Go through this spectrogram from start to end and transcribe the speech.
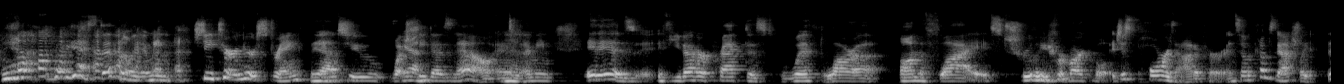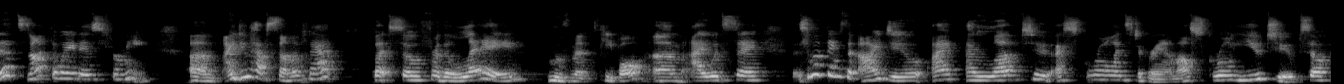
Yeah, yes, definitely. I mean, she turned her strength Yeah. into what Yeah. she does now. And Yeah. I mean, it is, if you've ever practiced with Laura on the fly, it's truly remarkable. It just pours out of her. And so it comes naturally. That's not the way it is for me. Um, I do have some of that. But so for the lay movement people, um, I would say some of the things that I do, I, I love to, I scroll Instagram, I'll scroll YouTube. So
